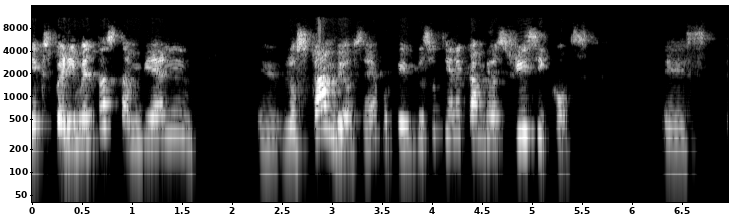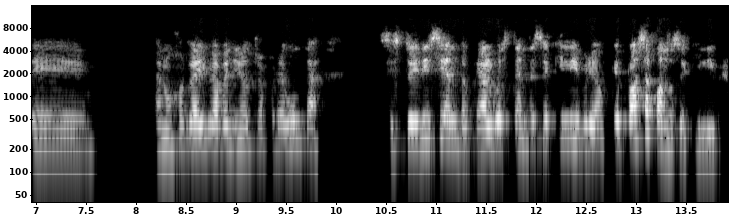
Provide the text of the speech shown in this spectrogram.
experimentas también eh, los cambios, ¿eh? porque incluso tiene cambios físicos. Este, a lo mejor de ahí va a venir otra pregunta. Si estoy diciendo que algo está en desequilibrio, ¿qué pasa cuando se equilibra?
